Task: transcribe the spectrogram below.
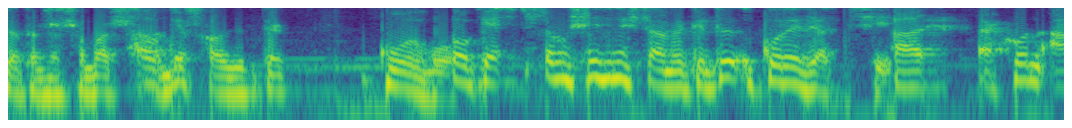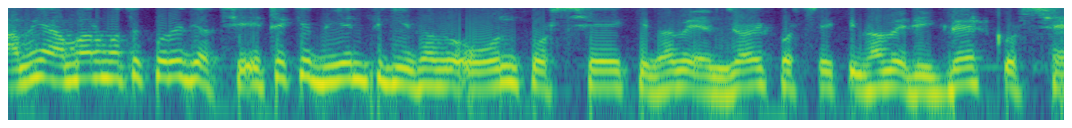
যতটা সবার সাহায্য সহযোগিতা করব। এবং সেই জিনিসটা আমি কিন্তু করে যাচ্ছি। এখন আমি আমার মতো করে যাচ্ছি এটাকে বিএনপি কীভাবে ওন করছে কীভাবে এনজয় করছে কীভাবে রিগ্রেট করছে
